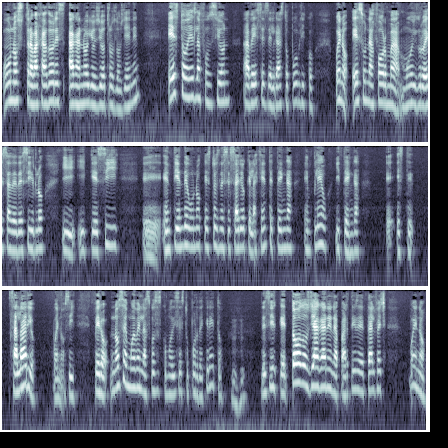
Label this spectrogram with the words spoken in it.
unos trabajadores hagan hoyos y otros los llenen. Esto es la función a veces del gasto público. Bueno, es una forma muy gruesa de decirlo y, y que sí eh, entiende uno que esto es necesario que la gente tenga empleo y tenga eh, este salario. Bueno, sí, pero no se mueven las cosas como dices tú por decreto. Uh -huh. Decir que todos ya ganen a partir de tal fecha. Bueno,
